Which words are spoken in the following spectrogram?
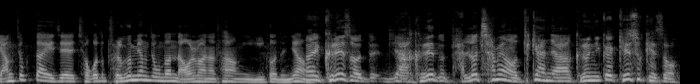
양쪽 다 이제 적어도 벌금형 정도는 나올 만한 상황이거든요. 아니 그래서 야 그래도 발로 차면 어떻게 하냐 그러니까 계속해서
